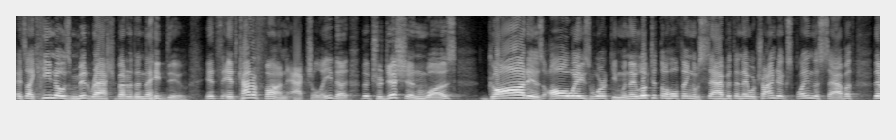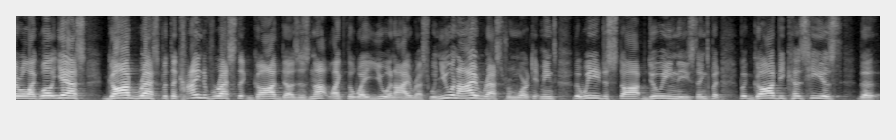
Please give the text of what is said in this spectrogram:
It's like he knows Midrash better than they do. It's, it's kind of fun, actually. The, the tradition was God is always working. When they looked at the whole thing of Sabbath and they were trying to explain the Sabbath, they were like, well, yes, God rests, but the kind of rest that God does is not like the way you and I rest. When you and I rest from work, it means that we need to stop doing these things. But, but God, because He is the,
